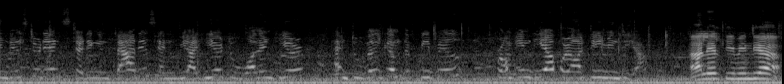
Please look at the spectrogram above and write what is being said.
Indian students studying in Paris and we are here to volunteer and to welcome the people from India for our Team India. Alel Team India.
